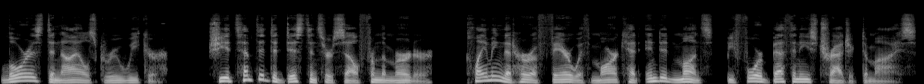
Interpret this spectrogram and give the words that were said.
Laura's denials grew weaker. She attempted to distance herself from the murder, claiming that her affair with Mark had ended months before Bethany's tragic demise.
